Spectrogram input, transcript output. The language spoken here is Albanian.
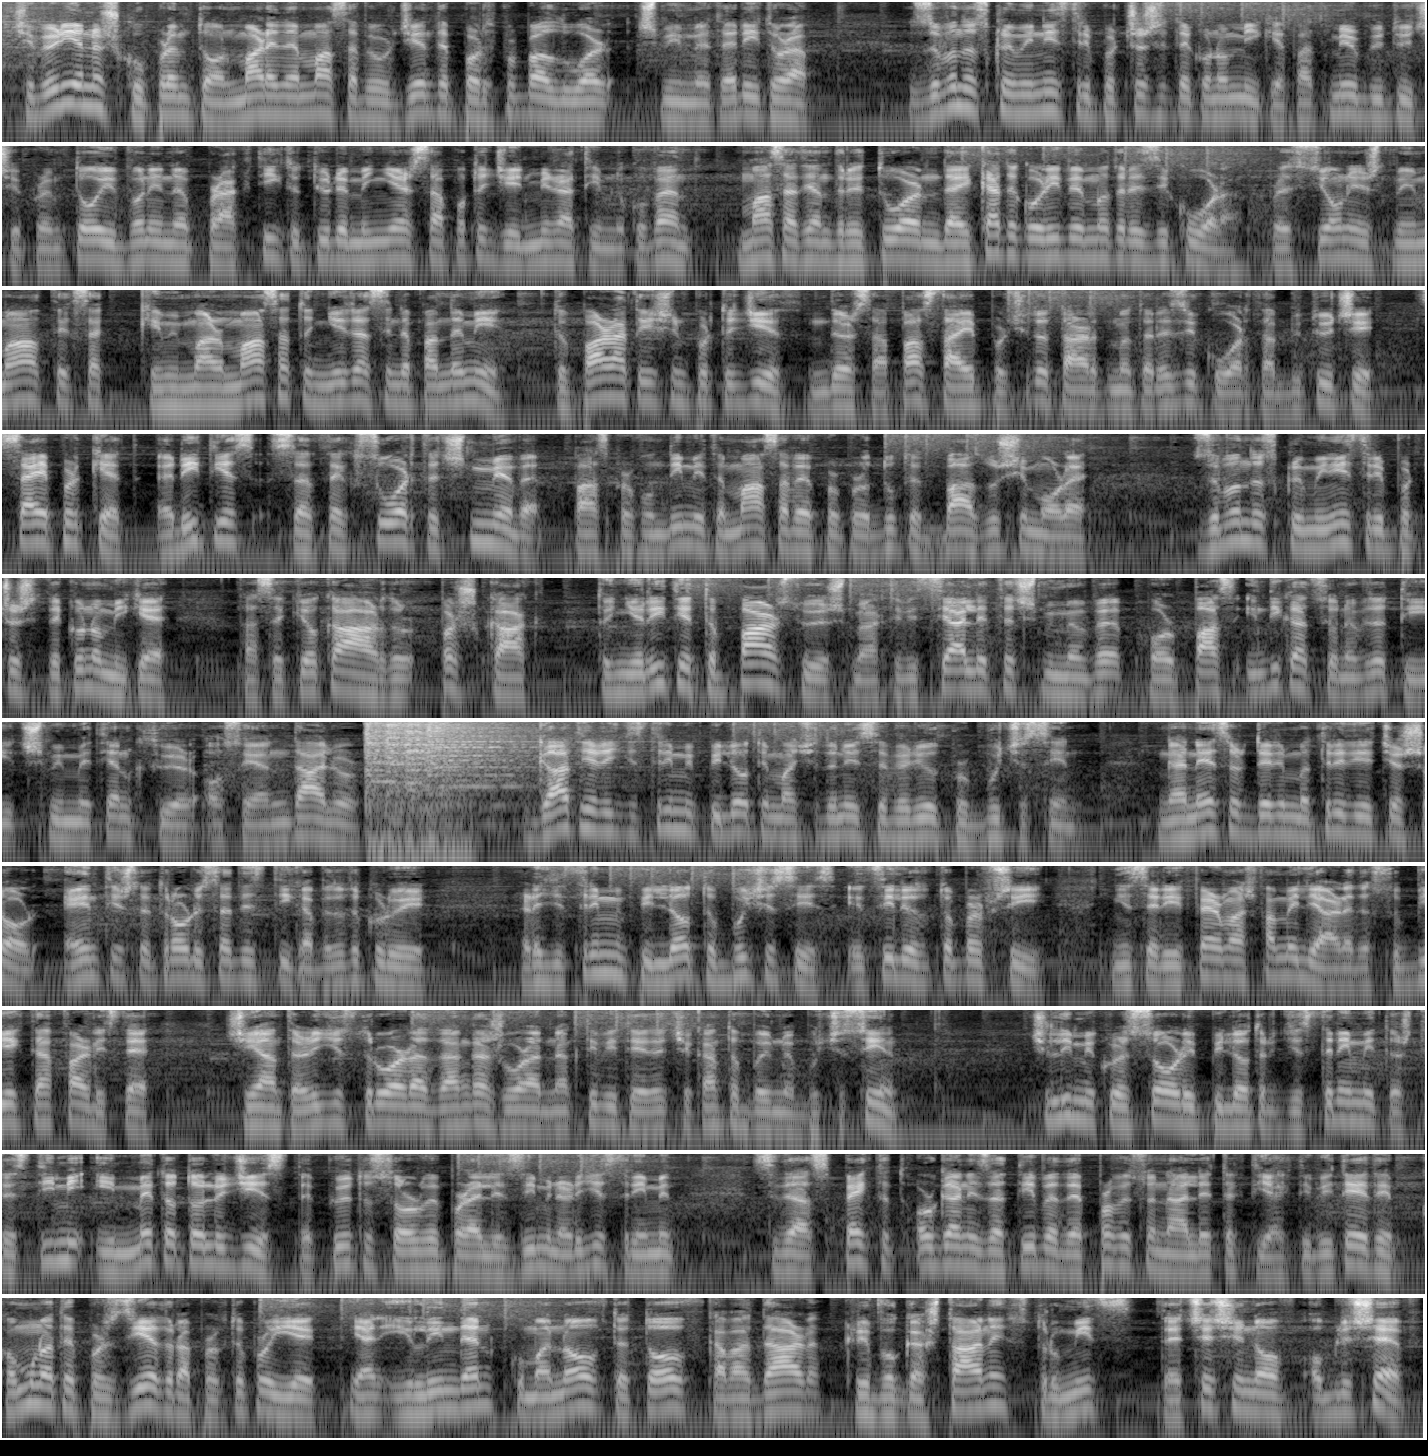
Qeveria në Shkup premton marrjen e masave urgjente për të përballuar çmimet e rritura. Zëvendëskryeministri për Çështjet Ekonomike, Fatmir Bytyqi, premtoi vënien në praktikë të tyre menjëherë sapo të gjejnë miratim në Kuvend. Masat janë drejtuar ndaj kategorive më të rrezikuara. Presioni është më i madh teksa kemi marrë masa të njëjta si në pandemi. Të parat ishin për të gjithë, ndërsa pastaj për qytetarët më të rrezikuar, tha Bytyqi. Sa i përket rritjes së theksuar të çmimeve pas përfundimit të masave për produktet bazë ushqimore, zëvendës kryeministri për çështjet ekonomike tha se kjo ka ardhur për shkak të një rritje të paarsyeshme artificiale të çmimeve, por pas indikacioneve të tij çmimet janë kthyer ose janë ndalur. Gati regjistrimi pilot i Maqedonisë së Veriut për bujqësinë. Nga nesër deri më tridhjetë qershor, Enti Shtetëror i Statistikave do të kryejë regjistrimin pilot të bujqësisë, i cili do të përfshijë një seri fermash familjare dhe subjekte afariste që janë të regjistruara dhe angazhuara në aktivitetet që kanë të bëjnë me bujqësinë. Qëllimi kryesor i pilot regjistrimit është testimi i metodologjisë dhe pyetësorëve për realizimin e regjistrimit, si dhe aspektet organizative dhe profesionale të këtij aktiviteti. Komunat e përzgjedhura për këtë projekt janë Ilinden, Kumanovë, Tetovë, Kavadar, Krivogashtani, Strumicë dhe Çeshinovë-Obleshevë.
